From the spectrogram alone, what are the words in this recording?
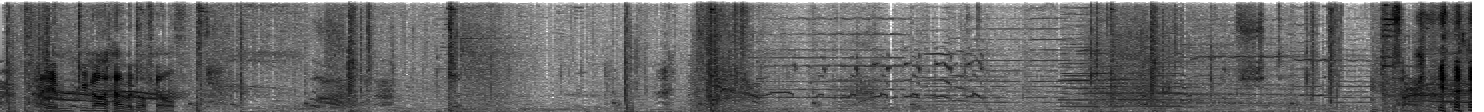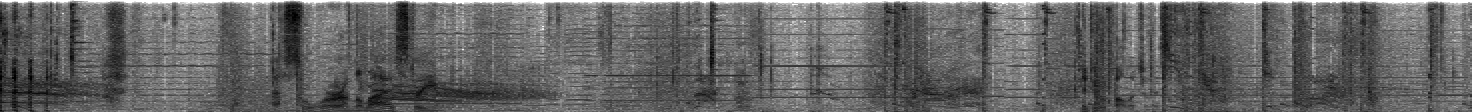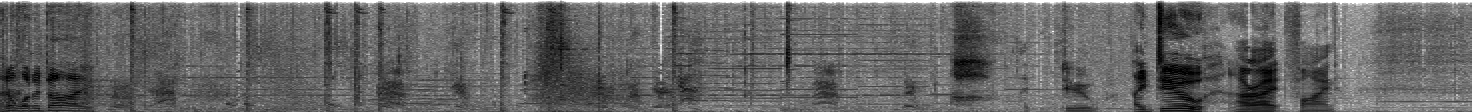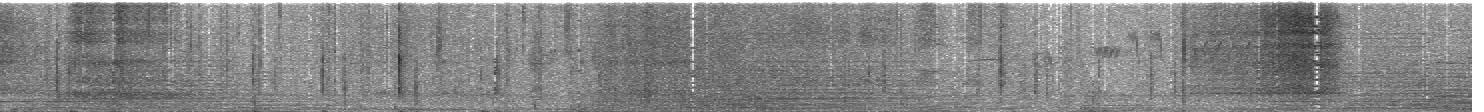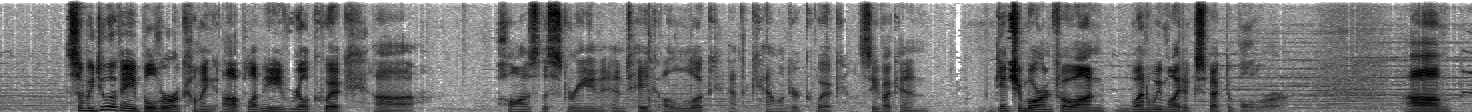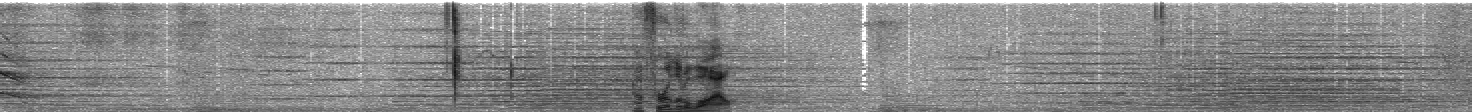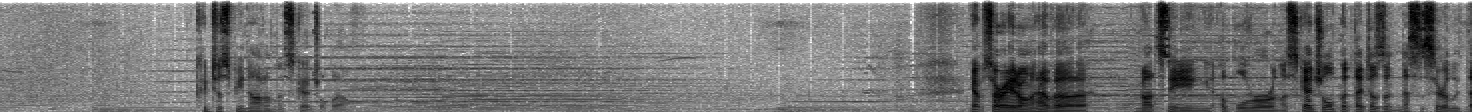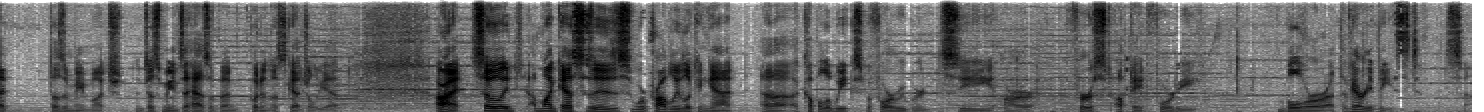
I am, do not have enough health. Oh. Sorry. I swore on the live stream. I do apologize. I don't want to die. I do. I do. All right, fine. So we do have a bull roar coming up. Let me real quick uh, pause the screen and take a look at the calendar quick. See if I can get you more info on when we might expect a bull roar. Um, not for a little while. Could just be not on the schedule, though. Yep, sorry, I don't have a... I'm not seeing a bull roar on the schedule, but that doesn't necessarily... That doesn't mean much. It just means it hasn't been put in the schedule yet. Alright, so it, my guess is we're probably looking at uh, a couple of weeks before we would see our first Update 40 bull roar at the very least, so...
